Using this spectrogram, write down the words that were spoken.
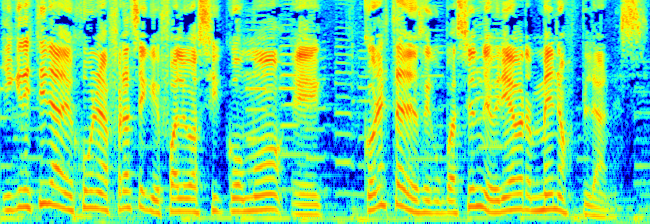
y Cristina dejó una frase que fue algo así como, eh, con esta desocupación debería haber menos planes.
